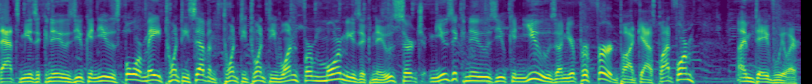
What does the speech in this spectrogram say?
That's music news you can use for May 27th, 2021. For more music news, search music news you can use on your preferred podcast platform. I'm Dave Wheeler.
